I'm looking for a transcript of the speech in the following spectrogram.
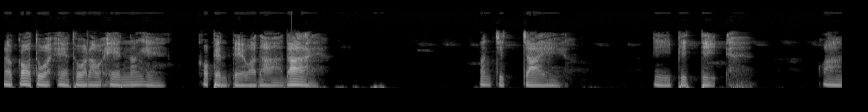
แล้วก็ตัวเอตัวเราเองนั่งเองก็เป็นเทวดาได้ มันจิตใจ มีปิติ ความ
